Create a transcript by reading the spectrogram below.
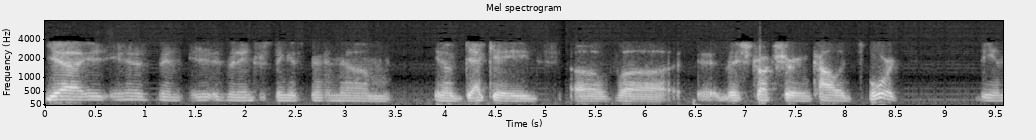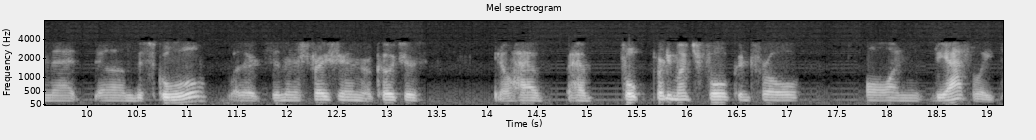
Yeah, it, it has been it has been interesting. It's been um, you know decades of uh, the structure in college sports being that um, the school, whether it's administration or coaches, you know, have have full, pretty much full control on the athletes.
